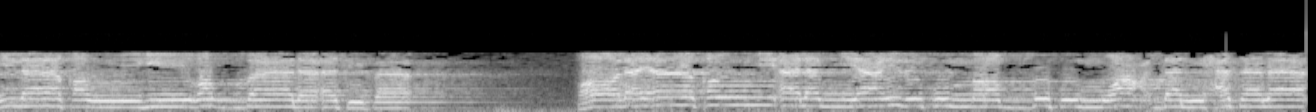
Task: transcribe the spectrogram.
إلى قومه غضبان أسفا. قال يا قوم ألم يعذكم ربكم وعدا حسنا؟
